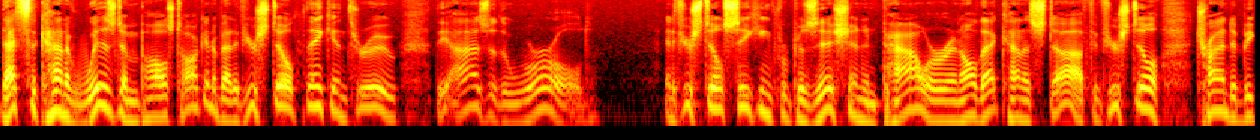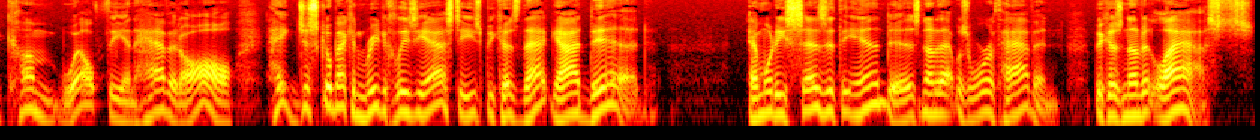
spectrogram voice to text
That's the kind of wisdom Paul's talking about. If you're still thinking through the eyes of the world, and if you're still seeking for position and power and all that kind of stuff, if you're still trying to become wealthy and have it all, hey, just go back and read Ecclesiastes because that guy did. And what he says at the end is none of that was worth having because none of it lasts.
